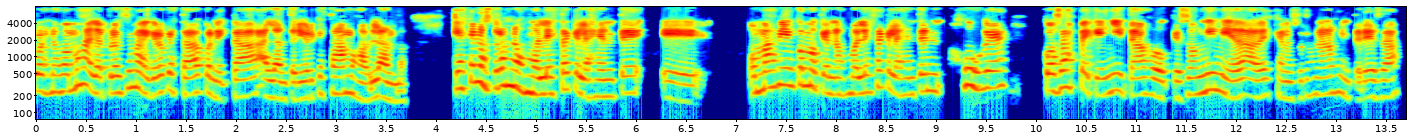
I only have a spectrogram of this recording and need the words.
pues nos vamos a la próxima, que creo que estaba conectada a la anterior que estábamos hablando, que es que a nosotros nos molesta que la gente, eh, o más bien como que nos molesta que la gente juzgue cosas pequeñitas o que son nimiedades que a nosotros no nos interesa,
